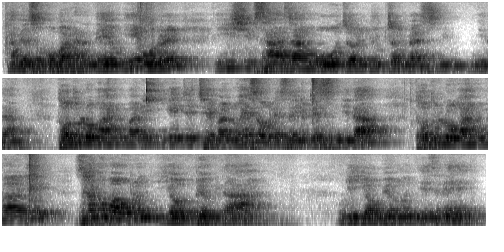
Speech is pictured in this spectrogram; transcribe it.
하면서 고발하는 내용이 오늘 24장 5절 6절 말씀입니다. 더둘로가 하는 말이 이게 이제 제 말로 해석을 해서 읽겠습니다. 더둘로가 하는 말이 사도 바울은 연병이다. 우리 연병은 예전에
